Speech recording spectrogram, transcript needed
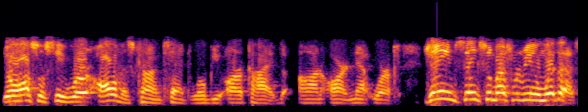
you'll also see where all of his content will be archived on our network. James, thanks so much for being with us.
